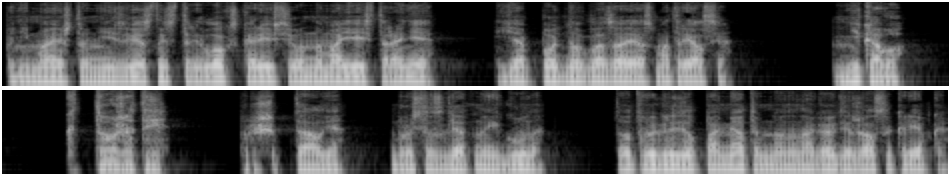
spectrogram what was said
Понимая, что неизвестный стрелок, скорее всего, на моей стороне, я поднял глаза и осмотрелся. Никого. «Кто же ты?» — прошептал я, бросил взгляд на Игуна. Тот выглядел помятым, но на ногах держался крепко.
